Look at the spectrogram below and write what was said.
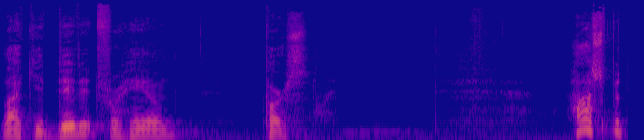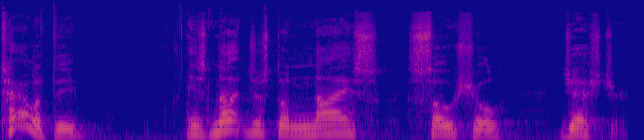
like you did it for Him personally. Hospitality is not just a nice social gesture.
